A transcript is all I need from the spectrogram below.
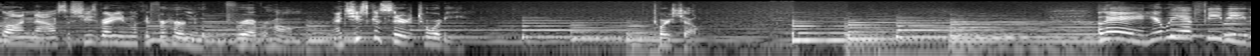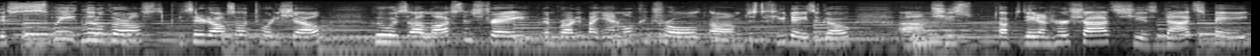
gone now, so she's ready and looking for her new forever home. And she's considered a tortie, tortoiseshell. Here we have Phoebe, this sweet little girl, considered also a tortoiseshell, who was uh, lost and stray and brought in by animal control um, just a few days ago. Um, she's up to date on her shots. She is not spayed,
